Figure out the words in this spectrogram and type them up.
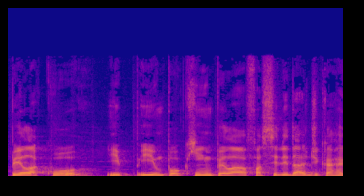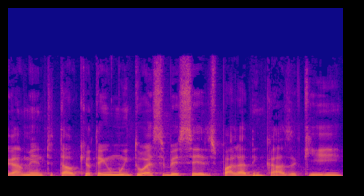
pela cor e, e, um pouquinho pela facilidade de carregamento e tal, que eu tenho muito USB-C espalhado em casa aqui.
